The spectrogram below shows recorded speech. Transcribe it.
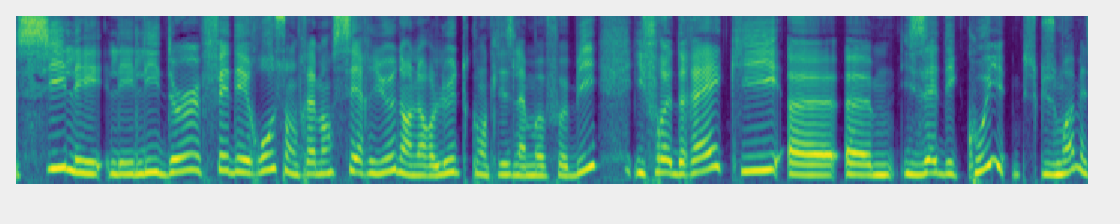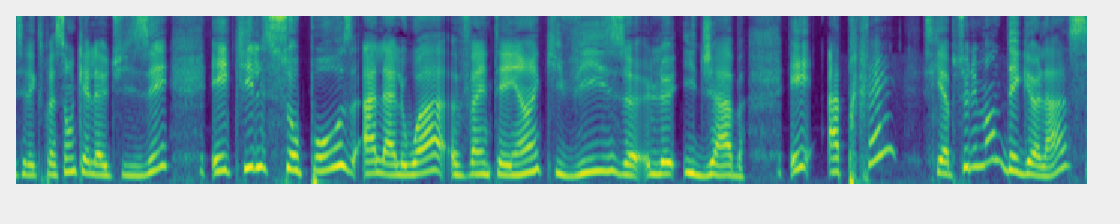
si les, les leaders fédéraux sont vraiment sérieux dans leur lutte contre l'islamophobie, il faudrait qu'ils aient des couilles, excuse-moi, mais c'est l'expression qu'elle a utilisée, et qu'ils s'opposent à la loi 21 qui vise le hijab. Et après, ce qui est absolument dégueulasse,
